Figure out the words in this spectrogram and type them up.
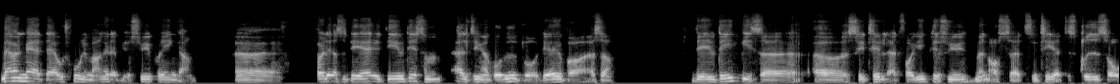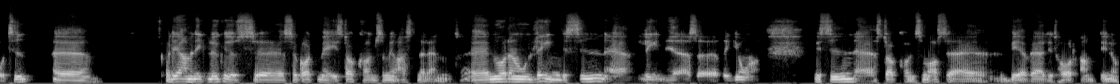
Nej, men med, at der er utrolig mange, der bliver syge på en gang. Øh, for det, altså, det, er, det er jo det, som alting har gået ud på. Det er jo bare, altså, det er jo delvis at, at se til, at folk ikke bliver syge, men også at se til, at det sprides over tid. Øh, og det har man ikke lykkedes øh, så godt med i Stockholm som i resten af landet. Øh, nu er der nogle len ved siden af len her, altså regioner ved siden af Stockholm, som også er ved at være lidt hårdt ramt endnu.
